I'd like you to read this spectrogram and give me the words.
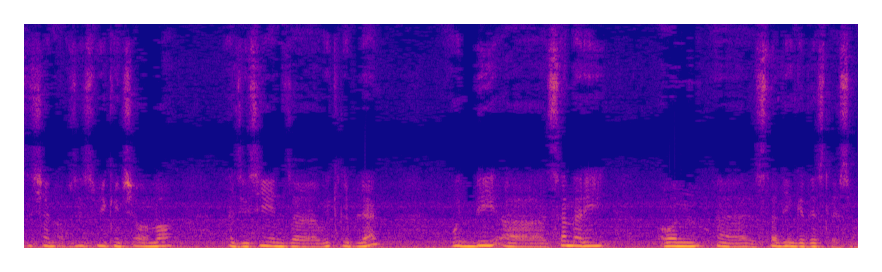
session of this week inshallah as you see in the weekly plan would be a summary on studying this lesson.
